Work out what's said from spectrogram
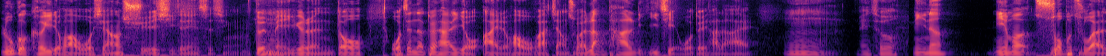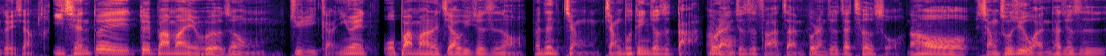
如果可以的话，我想要学习这件事情，对每一个人都，我真的对他有爱的话，我会讲出来，让他理解我对他的爱。嗯，没错。你呢？你有没有说不出来的对象？以前对对爸妈也会有这种距离感，因为我爸妈的教育就是哦，反正讲讲不听就是打，不然就是罚站，不然就是在厕所，然后想出去玩，他就是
